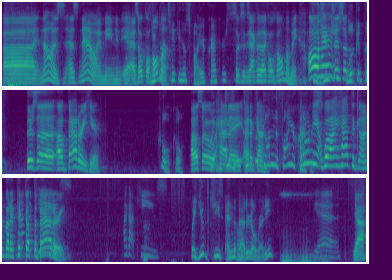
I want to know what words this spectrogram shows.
Uh, no, as as now. I mean, yeah, as You Oklahoma. not taking those firecrackers? This looks exactly like Oklahoma to me. Oh, Did you hey, just there's a look at the? there's a, a battery here. Cool, cool. I also Wait, had Jesus, a I had a take the gun. gun and the I firecrackers. don't need. Well, I had the gun, but I picked up the battery. I got keys. Wait, you have the keys and Oh. the battery already? Yeah. Yeah.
